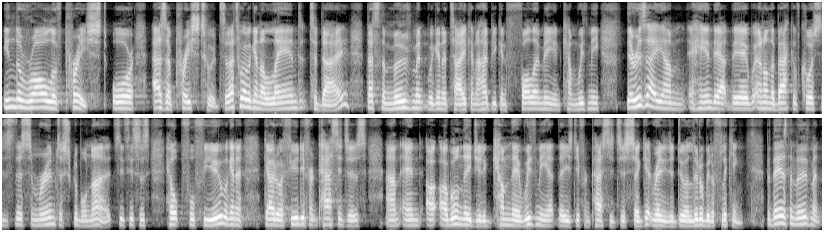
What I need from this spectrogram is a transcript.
in the role of priest or as a priesthood. So that's where we're going to land today. That's the movement we're going to take. And I hope you can follow follow me and come with me. There is a, um, a handout there, and on the back, of course, is, there's some room to scribble notes if this is helpful for you. We're going to go to a few different passages, um, and I, I, will need you to come there with me at these different passages, so get ready to do a little bit of flicking. But there's the movement.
